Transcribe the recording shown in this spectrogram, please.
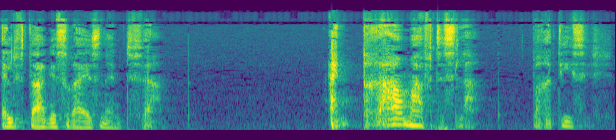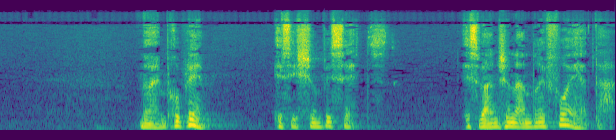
Elf Tagesreisen entfernt traumhaftes Land, paradiesisch. Nur ein Problem, es ist schon besetzt. Es waren schon andere vorher da,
